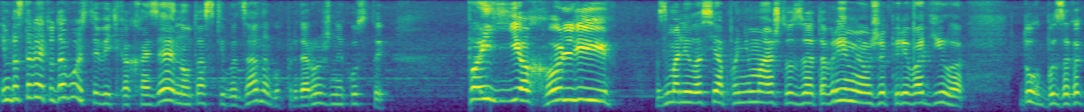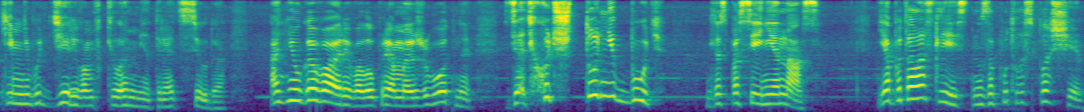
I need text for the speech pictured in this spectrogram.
Им доставляет удовольствие видеть, как хозяина утаскивают за ногу в придорожные кусты. «Поехали!» – взмолилась я, понимая, что за это время уже переводила дух бы за каким-нибудь деревом в километре отсюда. А не уговаривала упрямое животное сделать хоть что-нибудь для спасения нас. Я пыталась слезть, но запуталась в плаще.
